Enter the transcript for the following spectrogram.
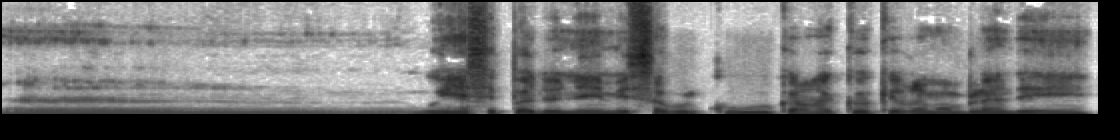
Euh, oui, c'est pas donné, mais ça vaut le coup, car la coque est vraiment blindée.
